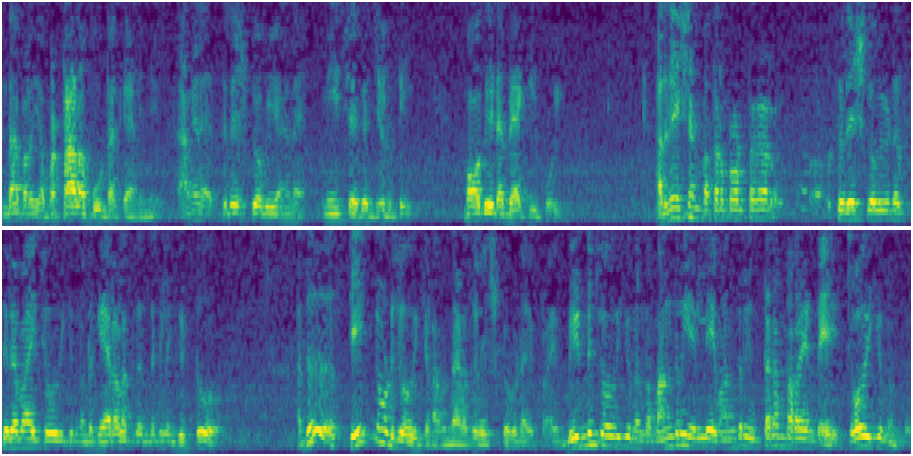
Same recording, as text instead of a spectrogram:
എന്താ പറയുക പട്ടാള ബൂട്ടൊക്കെ അണിഞ്ഞ് അങ്ങനെ സുരേഷ് ഗോപി അങ്ങനെ മീശയൊക്കെ ചുരുട്ടി മോദിയുടെ ബാക്കിൽ പോയി. അതിനുശേഷം പത്രപ്രവർത്തകർ സുരേഷ് ഗോപിയുടെ സ്ഥിരമായി ചോദിക്കുന്നുണ്ട് കേരളത്തിൽ എന്തെങ്കിലും കിട്ടുമോ അത് സ്റ്റേറ്റിനോട് ചോദിക്കണം എന്നാണ് സുരേഷ് ഗോപിയുടെ അഭിപ്രായം. വീണ്ടും ചോദിക്കുന്നുണ്ട് മന്ത്രിയല്ലേ മന്ത്രി ഉത്തരം പറയണ്ടേ? ചോദിക്കുന്നുണ്ട്.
